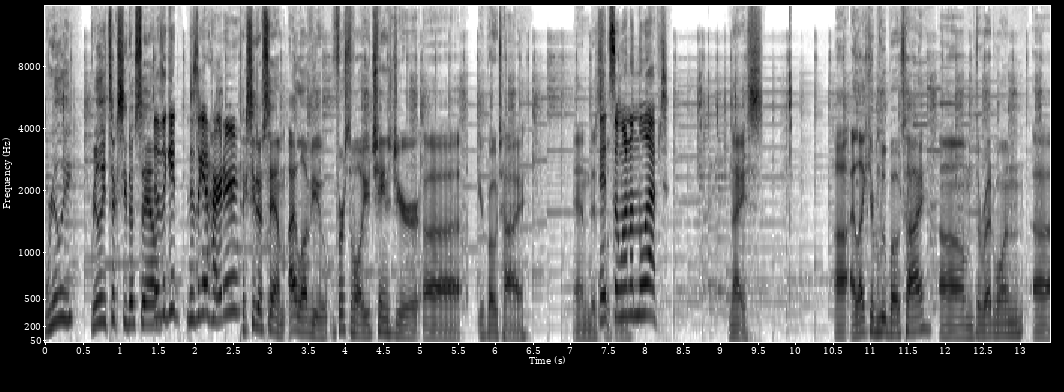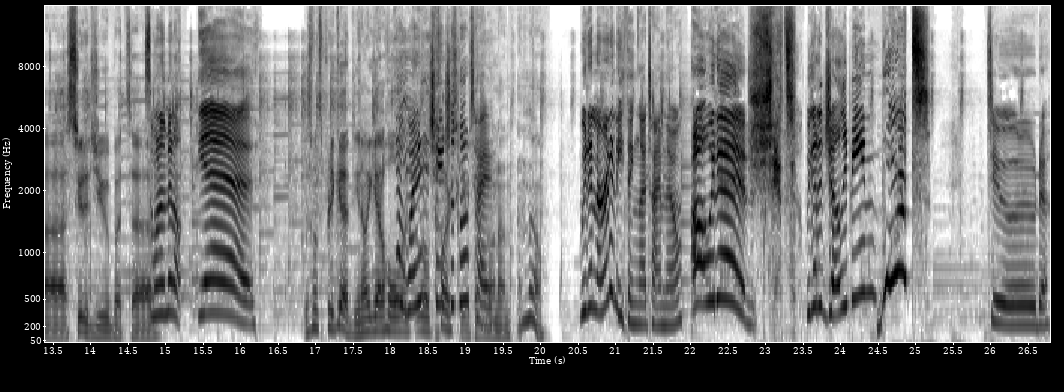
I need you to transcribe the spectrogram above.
Really? Really, Tuxedo Sam? Does it get does it get harder? Tuxedo Sam, I love you. First of all, you changed your uh your bow tie, and it's It's the one on the left. nice. Uh, I like your blue bow tie. Um, the red one uh suited you, but uh, It's the one in the middle. Yeah. this one's pretty good. You know, you got a whole Yeah, why little you change the bow tie? going on. I don't know. We didn't earn anything that time though. Oh, we did. Shit. We got a jelly bean, What? dude.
